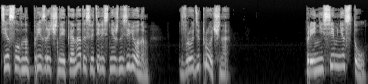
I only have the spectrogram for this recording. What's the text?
Те, словно призрачные канаты, светились нежно-зеленым. Вроде прочно. «Принеси мне стул».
